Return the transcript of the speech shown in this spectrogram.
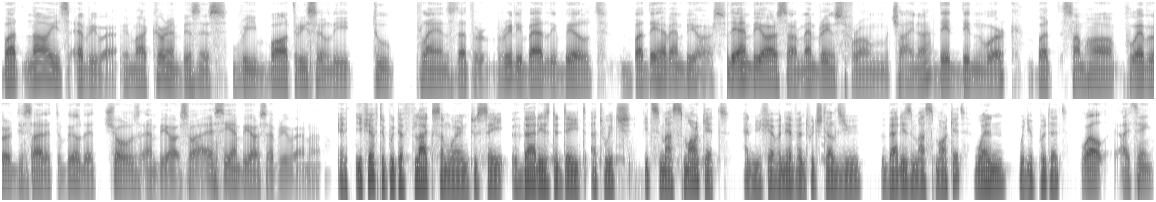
But now it's everywhere. In my current business, we bought recently two plants that were really badly built, but they have MBRs. The MBRs are membranes from China. They didn't work, but somehow whoever decided to build it chose MBRs. So I see MBRs everywhere now. And if you have to put a flag somewhere and to say that is the date at which it's mass market, and if you have an event which tells you that is mass market, when would you put it? Well, I think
